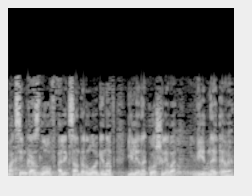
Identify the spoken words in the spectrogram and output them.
Максим Козлов, Александр Логинов, Елена Кошелева. Видное ТВ.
